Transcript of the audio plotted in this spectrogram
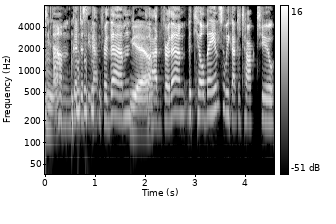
No. Um, good to see that for them. yeah. Glad for them. The Kilbanes, who we got to talk to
